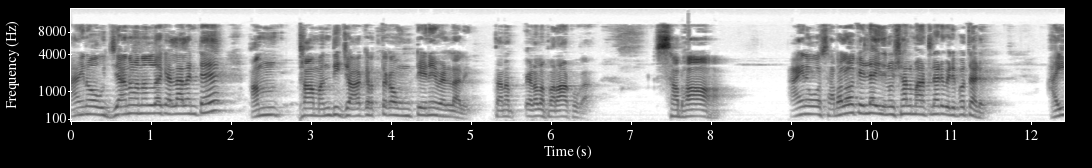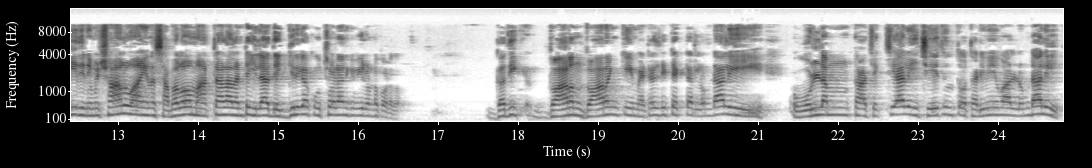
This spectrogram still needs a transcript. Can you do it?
ఆయన ఉద్యానవనంలోకి వెళ్ళాలంటే అంతమంది జాగ్రత్తగా ఉంటేనే వెళ్ళాలి తన ఎడల పరాకుగా. సభ. ఆయన ఓ సభలోకి వెళ్ళి ఐదు నిమిషాలు మాట్లాడి వెళ్ళిపోతాడు. ఐదు నిమిషాలు ఆయన సభలో మాట్లాడాలంటే ఇలా దగ్గరగా కూర్చోవడానికి వీలు ఉండకూడదు గది ద్వారం ద్వారంకి మెటల్ డిటెక్టర్లు ఉండాలి ఒళ్ళంతా చెక్ చేయాలి చేతులతో తడిమే వాళ్ళు ఉండాలి.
